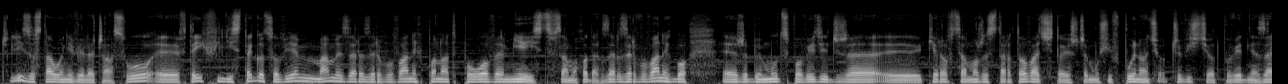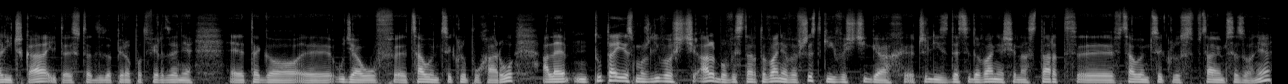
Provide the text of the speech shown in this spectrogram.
czyli zostało niewiele czasu. Y, w tej chwili z tego co wiem mamy zarezerwowanych ponad połowę miejsc w samochodach. Zarezerwowanych, bo żeby móc powiedzieć, że kierowca może startować, to jeszcze musi wpłynąć oczywiście odpowiednia zaliczka i to jest wtedy dopiero potwierdzenie tego udziału w całym cyklu pucharu, ale tutaj jest możliwość albo wystartowania we wszystkich wyścigach, czyli zdecydowania się na start start y, w całym cyklu, w całym sezonie,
